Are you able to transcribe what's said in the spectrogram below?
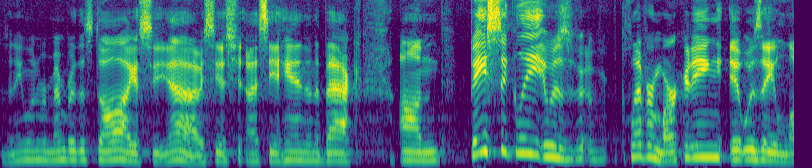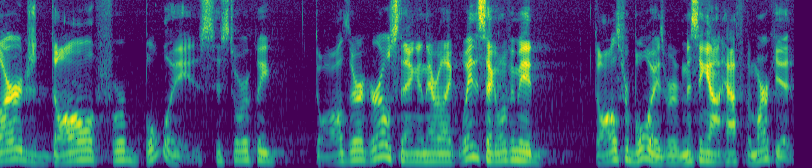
Does anyone remember this doll? I see, yeah, I see a, see a hand in the back. Um, basically, it was clever marketing. It was a large doll for boys. Historically, dolls are a girls' thing, and they were like, wait a second, what if we made dolls for boys. We're missing out half the market.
